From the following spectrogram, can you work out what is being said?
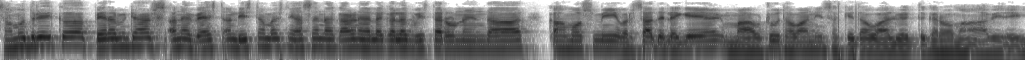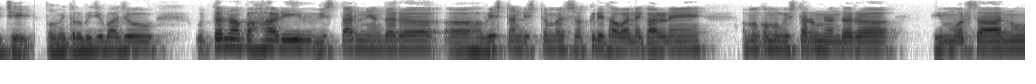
સામુદ્રિક પેરામીટર્સ અને વેસ્ટર્ન ડિસ્ટર્બન્સની અસરના કારણે અલગ અલગ વિસ્તારોની અંદર કમોસમી વરસાદ એટલે કે માવઠું થવાની શક્યતાઓ હાલ વ્યક્ત કરવામાં આવી રહી છે. તો મિત્રો, બીજી બાજુ ઉત્તરના પહાડી વિસ્તારની અંદર વેસ્ટર્ન ડિસ્ટર્બન્સ સક્રિય થવાને કારણે અમુક અમુક વિસ્તારોની અંદર હિમવર્ષાનું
